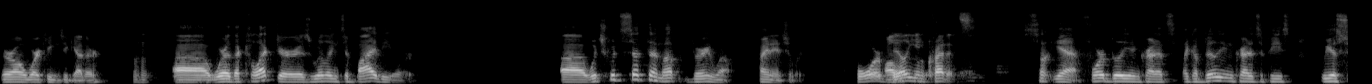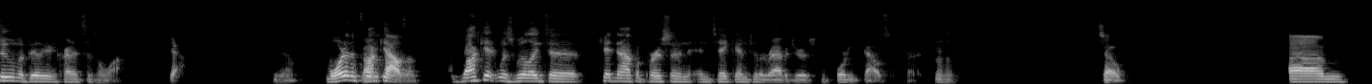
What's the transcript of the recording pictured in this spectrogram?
they're all working together Mhm. uh where the collector is willing to buy the orb uh which would set them up very well financially Four All billion credits. So yeah 4 billion credits like a billion credits a piece we assume a billion credits is a lot Yeah. you know More than Rocket- 40,000. rocket was willing to kidnap a person and take him to the ravagers for 40,000 credits Mhm. So, um,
